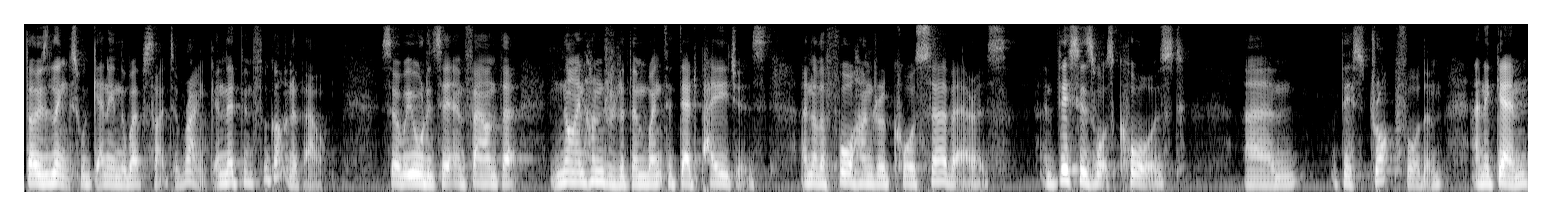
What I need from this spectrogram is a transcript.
Those links were getting the website to rank and they'd been forgotten about. So we audited it and found that 900 of them went to dead pages. Another 400 caused server errors. And this is what's caused um, this drop for them. And again,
